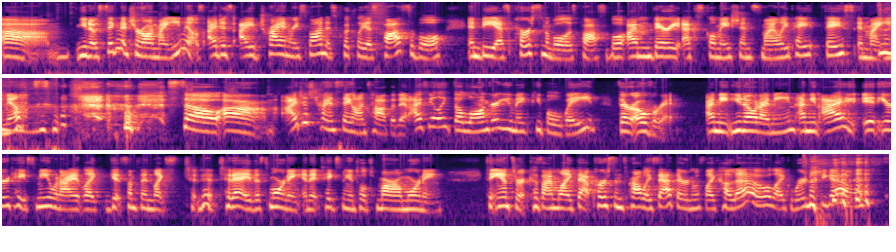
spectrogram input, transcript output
um, you know, signature on my emails. I just I try and respond as quickly as possible and be as personable as possible. I'm very exclamation smiley pa- face in my emails. so um, I just try and stay on top of it. I feel like the longer you make people wait, they're over it. I mean, you know what I mean? I mean, I it irritates me when I like get something like t- today, this morning, and it takes me until tomorrow morning to answer it because I'm like that person's probably sat there and was like, "Hello, like where did she go?"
